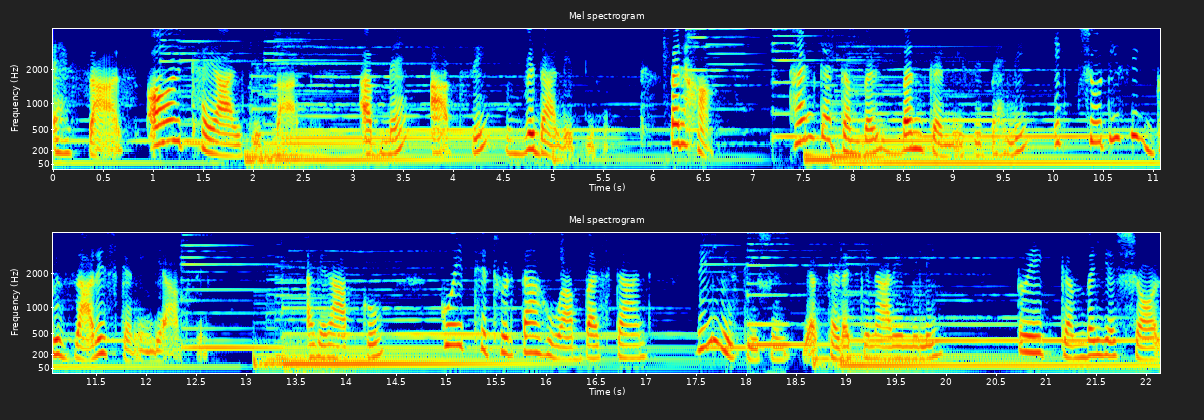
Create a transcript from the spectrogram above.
एहसास और ख्याल के साथ अब मैं आपसे विदा लेती हूँ। पर हाँ ठंड का कंबल बंद करने से पहले एक छोटी सी गुजारिश करेंगे आपसे। अगर आपको कोई ठिठुरता हुआ बस स्टैंड रेलवे स्टेशन या सड़क किनारे मिले तो एक कंबल या शॉल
